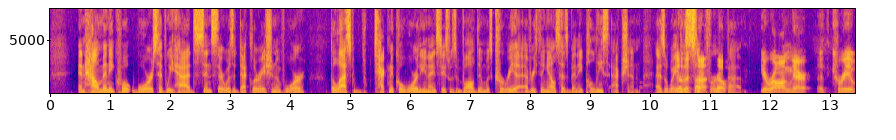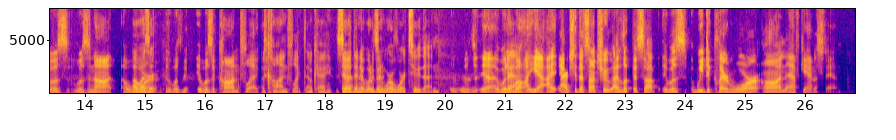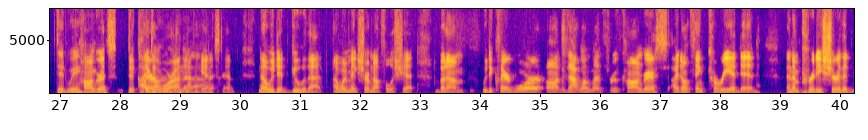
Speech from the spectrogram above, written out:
and how many quote wars have we had since there was a declaration of war the last technical war the United States was involved in was Korea. Everything else has been a police action as a way no, to subvert not, no, that. You're wrong there. Uh, Korea was was not a war. Oh, was it? It was it was a conflict. A conflict. Okay, so yeah, then it, it would have been World War II then. It was, yeah, it would. Yeah. Well, yeah. I actually that's not true. I looked this up. It was we declared war on Afghanistan. Did we? Congress declared war on that. Afghanistan. No, we did. Google that. I want to make sure I'm not full of shit. But um, we declared war on that one went through Congress. I don't think Korea did, and I'm pretty sure that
